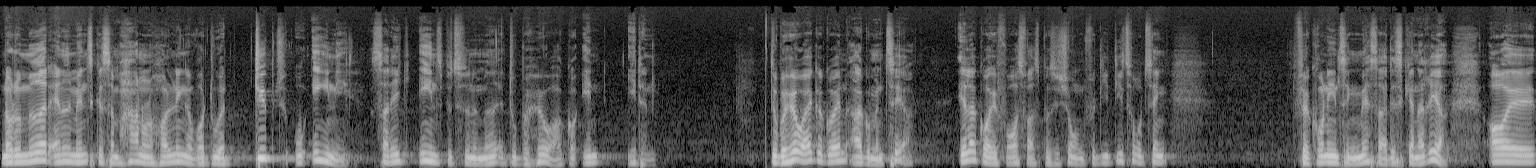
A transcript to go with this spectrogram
når du møder et andet menneske, som har nogle holdninger, hvor du er dybt uenig, så er det ikke ens betydende med, at du behøver at gå ind i den. Du behøver ikke at gå ind og argumentere, eller gå i forsvarsposition, fordi de to ting, fører kun én ting med sig, og det skænderier. Og øh,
